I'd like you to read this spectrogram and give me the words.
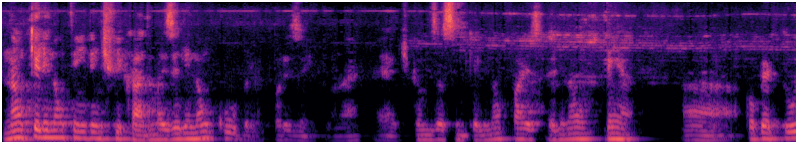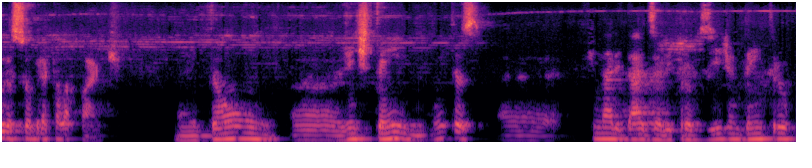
não que ele não tenha identificado, mas ele não cubra, por exemplo, né? É, digamos assim, que ele não faz, ele não tenha a cobertura sobre aquela parte. Então, ah, a gente tem muitas eh, finalidades ali para Obsidian dentro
